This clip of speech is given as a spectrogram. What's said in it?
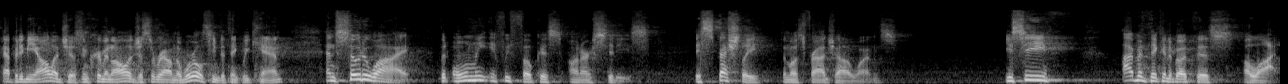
epidemiologists and criminologists around the world seem to think we can, and so do I, but only if we focus on our cities, especially the most fragile ones. You see, I've been thinking about this a lot.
